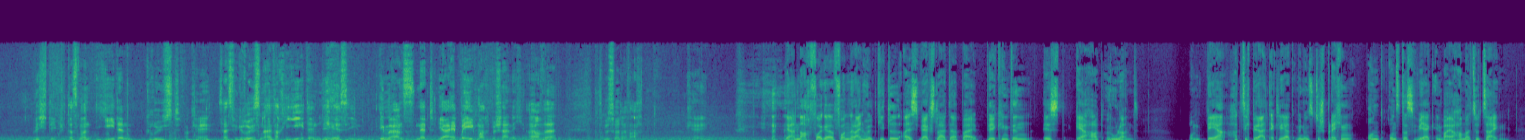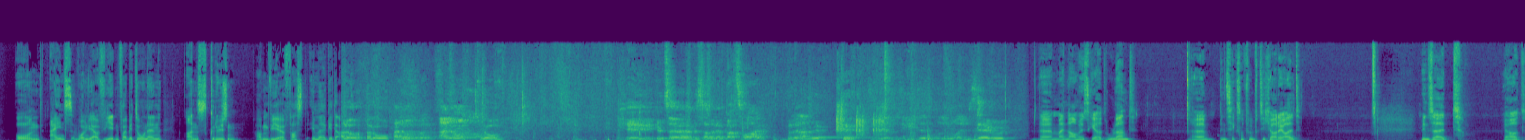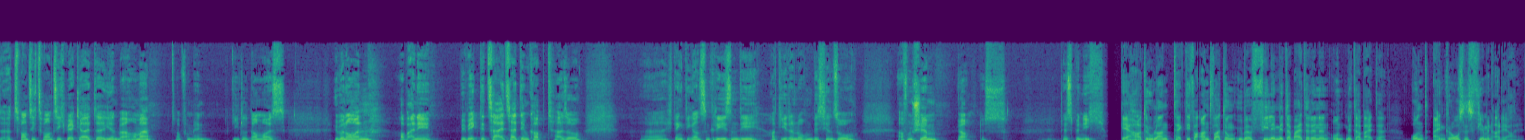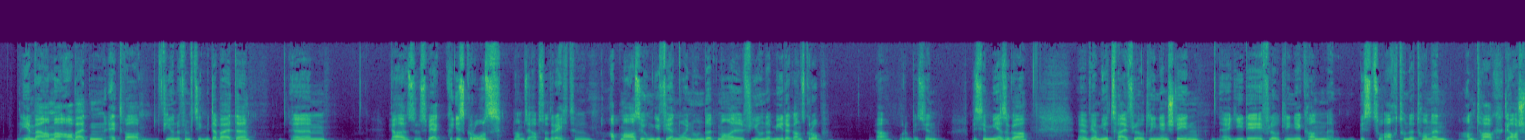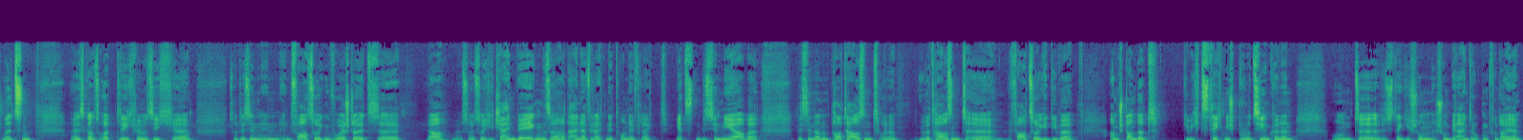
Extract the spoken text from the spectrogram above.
wichtig, dass man jeden grüßt. Okay. Das heißt, wir grüßen einfach jeden, den wir sehen. Immer. Ganz nett. Ja, hätten wir eh gemacht wahrscheinlich, aber das müssen wir darauf achten. Okay. Der Nachfolger von Reinhold Gietl als Werksleiter bei Pilkington ist Gerhard Ruland. Und der hat sich bereit erklärt, mit uns zu sprechen und uns das Werk in Weiherhammer zu zeigen. Und eins wollen wir auf jeden Fall betonen, ans Grüßen haben wir fast immer gedacht. Hallo. Hallo. Hallo. Hallo. Hallo. Okay, gibt's äh, besondere Platzwahl? Oder? Sehr gut. Äh, mein Name ist Gerhard Ruland, äh, bin 56 Jahre alt, bin seit ja, 2020 Werkleiter hier in Weiherhammer, habe vom Herrn Giedel damals übernommen, habe eine bewegte Zeit seitdem gehabt, also äh, ich denke, die ganzen Krisen, die hat jeder noch ein bisschen so auf dem Schirm. Ja, das, das bin ich. Gerhard Ruland trägt die Verantwortung über viele Mitarbeiterinnen und Mitarbeiter und ein großes Firmenareal. Hier bei Hammer arbeiten etwa 450 Mitarbeiter. Ähm, ja, das Werk ist groß, haben Sie absolut recht. Abmaße ungefähr 900 mal 400 Meter ganz grob. Ja, oder ein bisschen, bisschen mehr sogar. Äh, wir haben hier zwei Floatlinien stehen. Äh, jede Floatlinie kann bis zu 800 Tonnen am Tag Glas schmelzen. Das ist ganz ordentlich, wenn man sich äh, so das in, in, in Fahrzeugen vorstellt. Ja, so, solche Kleinwägen, so hat einer vielleicht eine Tonne, vielleicht jetzt ein bisschen mehr, aber das sind dann ein paar tausend oder über tausend äh, Fahrzeuge, die wir am Standort gewichtstechnisch produzieren können. Und äh, das ist, denke ich, schon, schon beeindruckend. Von daher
